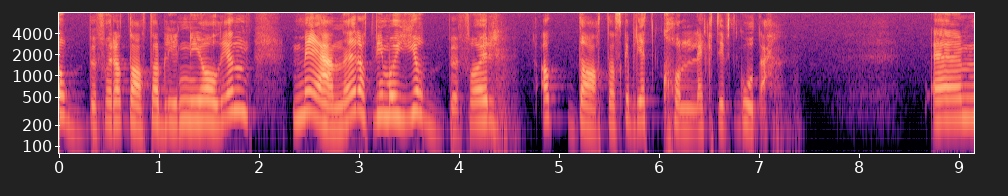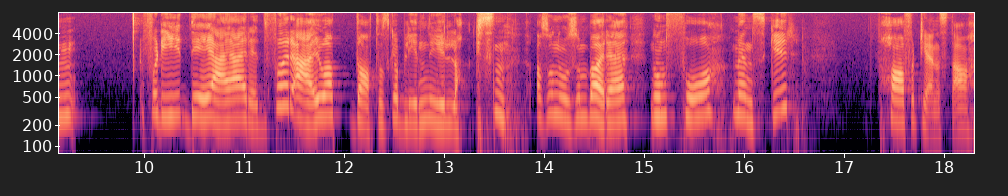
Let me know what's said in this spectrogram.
jobbe for at data blir den nye oljen, mener at vi må jobbe for at data skal bli et kollektivt gode. Um, fordi det jeg er redd for, er jo at data skal bli den nye laksen. Altså noe som bare noen få mennesker har fortjeneste av.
